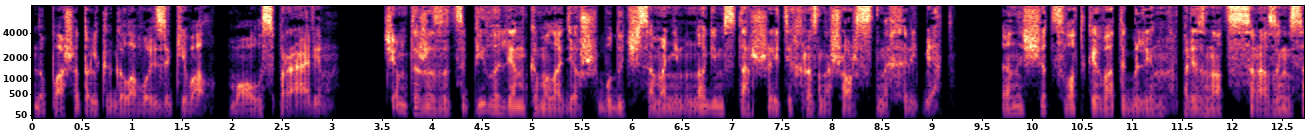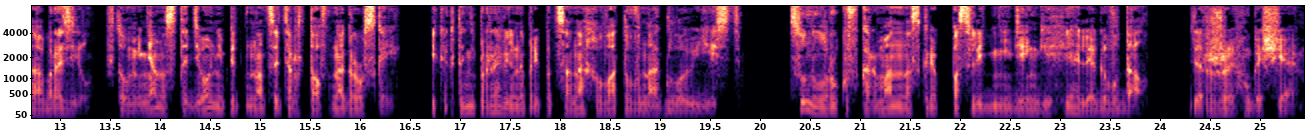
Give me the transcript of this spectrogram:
Но Паша только головой закивал, мол, исправим. Чем-то же зацепила Ленка молодежь, будучи сама немногим старше этих разношерстных ребят. А насчет сладкой ваты, блин, признаться, сразу не сообразил, что у меня на стадионе 15 ртов нагрузкой. И как-то неправильно при пацанах вату в наглую есть. Сунул руку в карман, наскреб последние деньги и Олегову дал. «Держи, угощаю,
